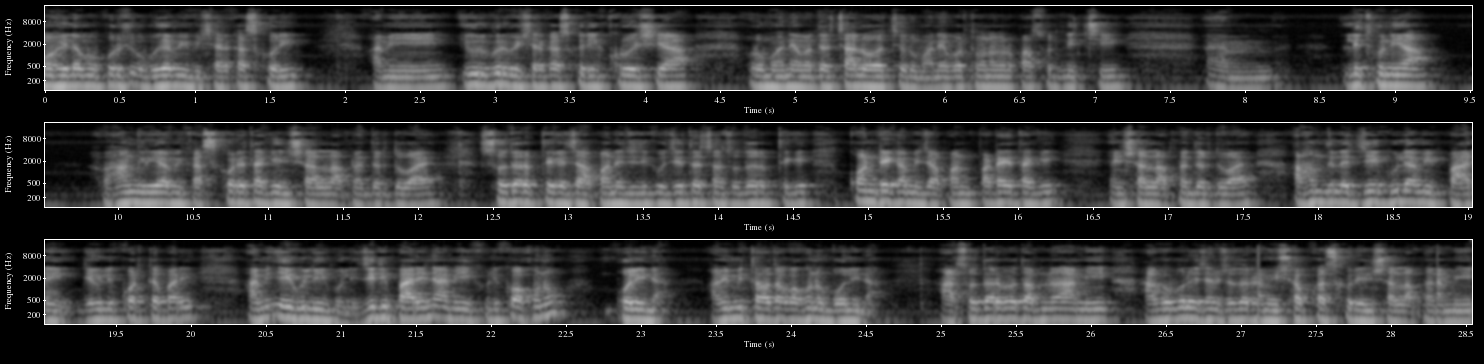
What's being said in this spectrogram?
মহিলা এবং পুরুষ উভয় আমি ভিসার কাজ করি। আমি ইউরোপের ভিসার কাজ করি ক্রোয়েশিয়া রোমানিয়া আমাদের চালু হচ্ছে রোমানিয়া বর্তমানে আমরা পাসপোর্ট নিচ্ছি। লিথুনিয়া হাঙ্গেরি আমি কাজ করে থাকি ইনশাল্লাহ আপনাদের দোয়ায়। সৌদি আরব থেকে জাপানে যদি কেউ যেতে চান, সৌদি আরব থেকে কন্টেক্ট আমি জাপান পাঠাই থাকি ইনশাল্লাহ আপনাদের দোয়ায়। আলহামদুলিল্লাহ যেগুলি আমি পারি, যেগুলি করতে পারি, আমি এগুলিই বলি। যেটি পারি না, আমি এগুলি কখনো বলি না। আমি মিথ্যা কথা কখনো বলি না। আর সৌদি আরবে তো আপনারা, আমি আগে বলেছি আমি সৌদি আমি সব কাজ করি ইনশাল্লাহ আপনার আমি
